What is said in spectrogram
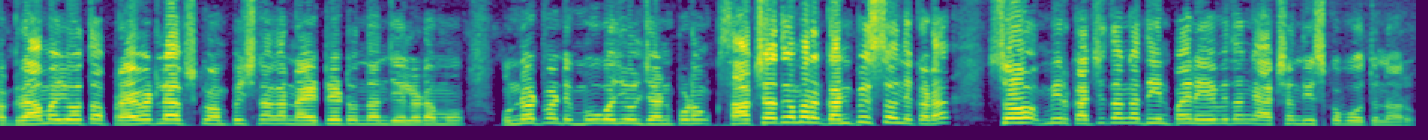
గ్రామ యువత ప్రైవేట్ ల్యాబ్స్కి పంపించినా కానీ నైట్రేట్ ఉందని చేయడము ఉన్నటువంటి మూగజీవులు చనిపోవడం సాక్షాత్గా మనకు కనిపిస్తుంది ఇక్కడ. సో మీరు ఖచ్చితంగా దీనిపైన ఏ విధంగా యాక్షన్ తీసుకోబోతున్నారు?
